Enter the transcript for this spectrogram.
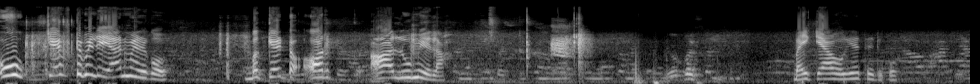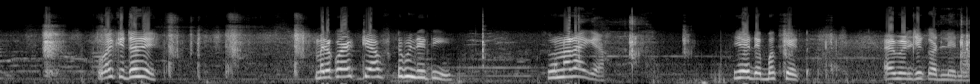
ओ चेस्ट मिले यार मेरे को। बकेट और आलू मेला। भाई, क्या हो गया तेरे को? वह किधर है? मेरे को एक चेस्ट मिली थी। सुना रहा क्या ये डे बकेट एम कर लेना।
